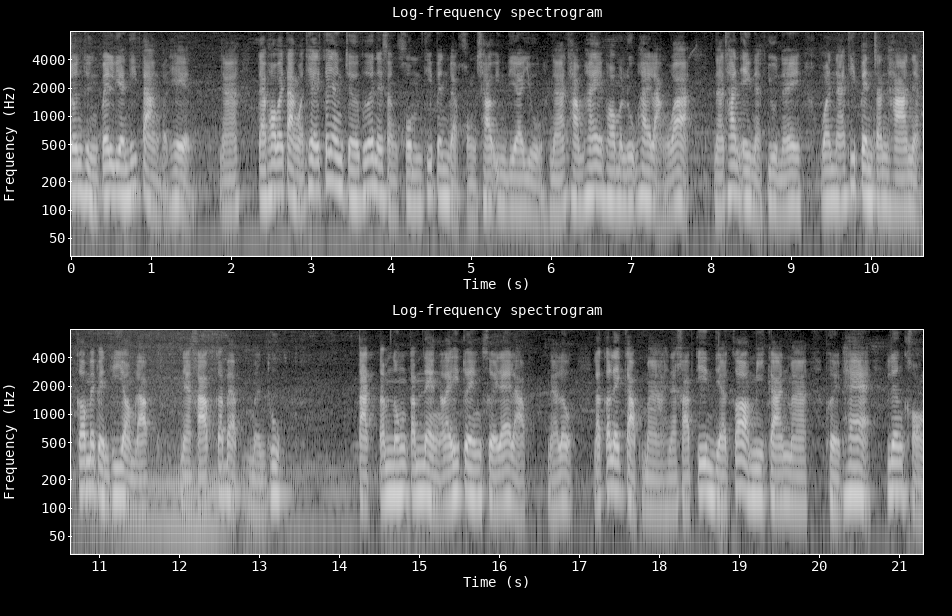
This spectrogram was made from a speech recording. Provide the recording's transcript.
จนถึงไปเรียนที่ต่างประเทศนะแต่พอไปต่างประเทศก็ยังเจอเพื่อนในสังคมที่เป็นแบบของชาวอินเดียอยู่นะทำให้พอมารู้ภายหลังว่านะท่านเองเนี่ยอยู่ในวันนั้นที่เป็นจันทานเนี่ยก็ไม่เป็นที่ยอมรับนะครับก็แบบเหมือนถูก ตัดตำแหน่งตำแหน่งอะไรที่ตัวเองเคยได้รับนะลูกแล้วก็เลยกลับมานะครับที่อินเดียก็มีการมาเผยแพร่เรื่องของ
